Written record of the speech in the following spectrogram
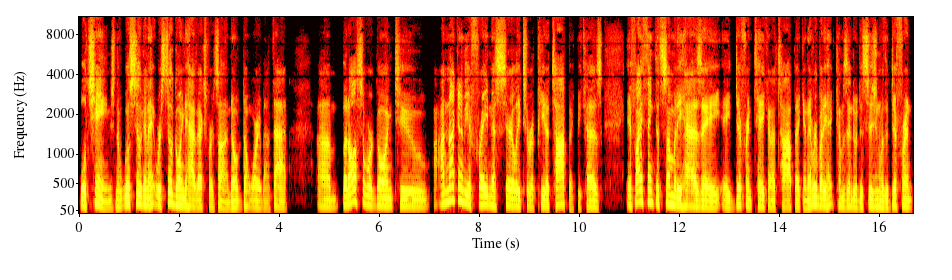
will change and we're still going to we're still going to have experts on don't don't worry about that. Um, but also we're going to i'm not going to be afraid necessarily to repeat a topic because if I think that somebody has a, a different take on a topic and everybody comes into a decision with a different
